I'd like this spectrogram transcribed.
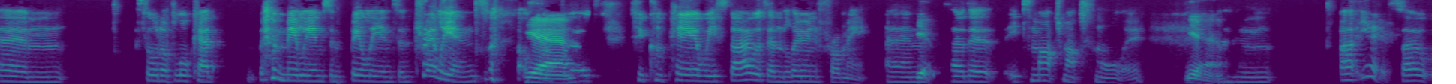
um, sort of look at millions and billions and trillions yeah. to compare with those and learn from it. Um, yeah. so that it's much much smaller. Yeah. Um, uh, yeah so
